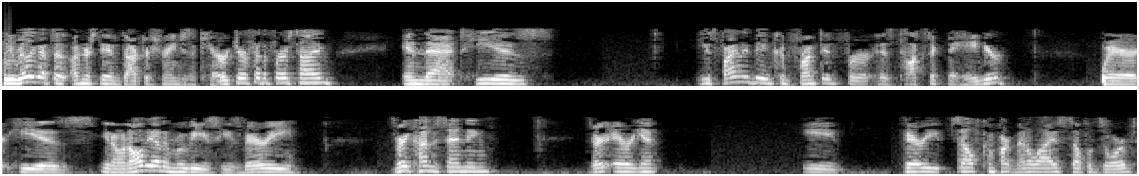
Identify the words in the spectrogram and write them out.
we really got to understand Doctor Strange as a character for the first time in that he is he's finally being confronted for his toxic behavior where he is, you know, in all the other movies he's very he's very condescending, he's very arrogant, he very self-compartmentalized, self-absorbed.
